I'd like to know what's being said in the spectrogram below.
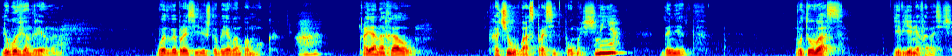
Любовь Андреевна, вот вы просили, чтобы я вам помог. Ага. А я нахал хочу у вас просить помощи. У меня? Да нет. Вот у вас, Евгений Афанасьевич.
